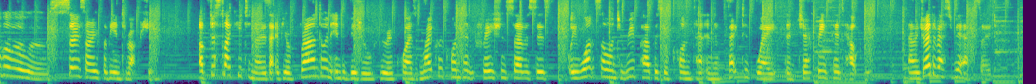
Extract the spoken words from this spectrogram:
Whoa, whoa, whoa, whoa. So sorry for the interruption. I'd just like you to know that if you're a brand or an individual who requires micro content creation services or you want someone to repurpose your content in an effective way, then Jeffrey's here to help you. Now enjoy the rest of your episode.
